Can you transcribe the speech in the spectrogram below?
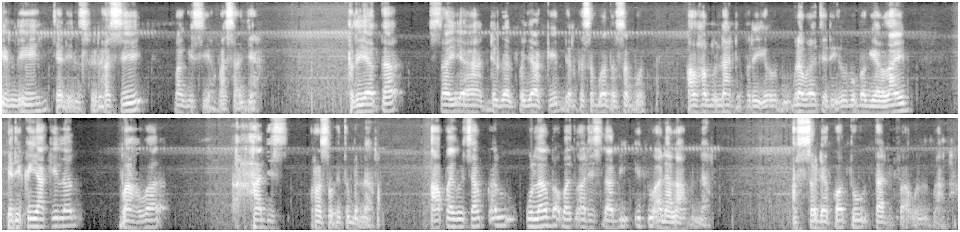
ini jadi inspirasi bagi siapa saja ternyata saya dengan penyakit dan kesembuhan tersebut Alhamdulillah diberi ilmu mudah-mudahan jadi ilmu bagi yang lain jadi keyakinan bahwa hadis Rasul itu benar apa yang diucapkan ulama waktu hadis Nabi itu adalah benar. As-sadaqatu tanfa'ul bala.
